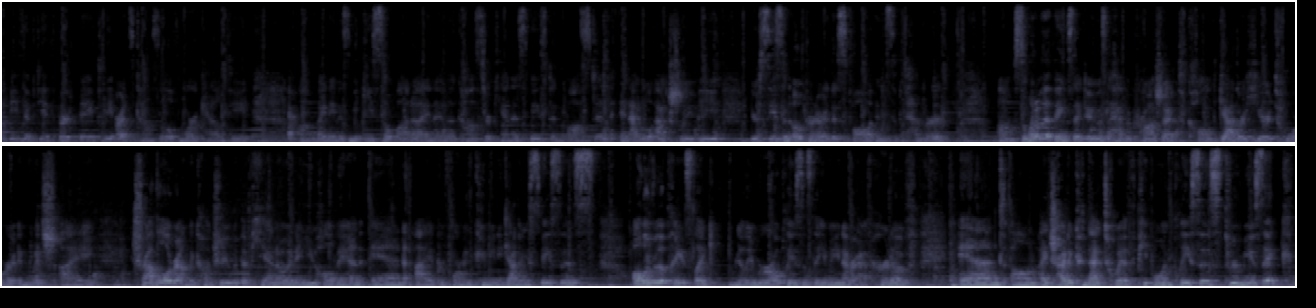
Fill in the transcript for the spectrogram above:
Happy 50th birthday to the Arts Council of Moore County. Um, my name is Miki Sawada and I'm a concert pianist based in Boston and I will actually be your season opener this fall in September. Um, so one of the things I do is I have a project called Gather Here Tour in which I travel around the country with a piano and a U-Haul van and I perform in community gathering spaces all over the place, like really rural places that you may never have heard of. And um, I try to connect with people and places through music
